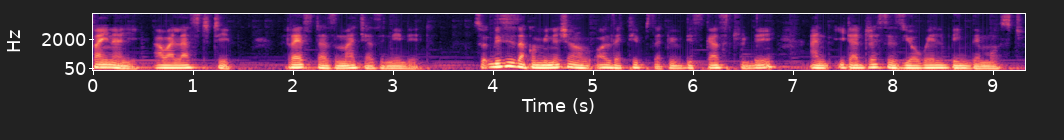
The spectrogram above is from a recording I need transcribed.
Finally, our last tip rest as much as needed. So, this is a combination of all the tips that we've discussed today, and it addresses your well being the most.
